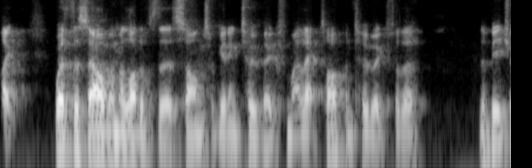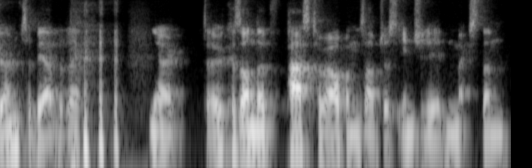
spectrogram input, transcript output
like with this album, a lot of the songs were getting too big for my laptop and too big for the, the bedroom to be able to, you know, do. Because on the past two albums, I've just engineered and mixed them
